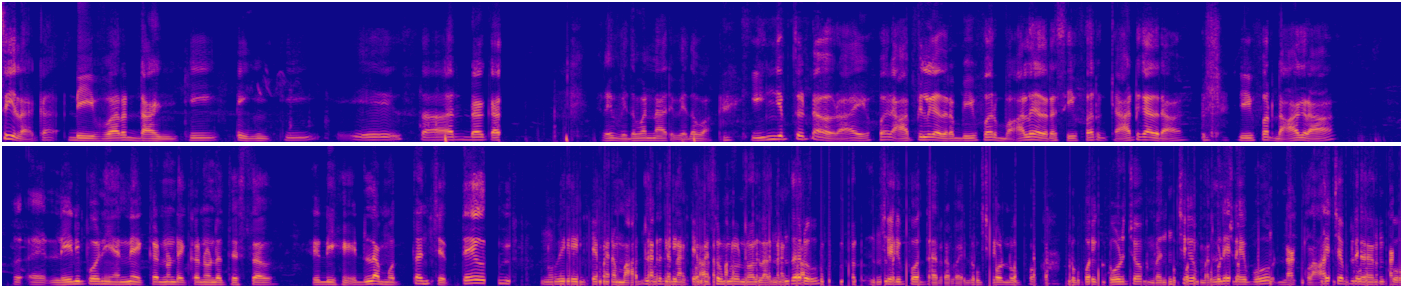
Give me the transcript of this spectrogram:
సిలక డి ఫర్ డంకి టింకి ఏ సార్ డక. రే విధవన్నారు విధవ. ఏం చెప్తుంటావురా ఏ ఫర్ ఆపిల్ కదరా బి ఫర్ బాల్ కదరా సి ఫర్ క్యాట్ కదరా డి ఫర్ డాగ్ రా. లేనిపోని అన్నీ ఎక్కడి నుండి ఎక్కడి నుండి తెస్తావు. నీ హెడ్లో మొత్తం చెత్తే ఉంది. నువ్వు ఇంకేమైనా మాట్లాడితే నా క్లాస్ రూమ్లో ఉన్న వాళ్ళందరూ చెడిపోతారు రా భయ్ నువ్వు నువ్వు నువ్వు పోయి కూర్చో మంచిగా మళ్ళీ రేపు నా క్లాస్ చెప్పలేదు అనుకో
